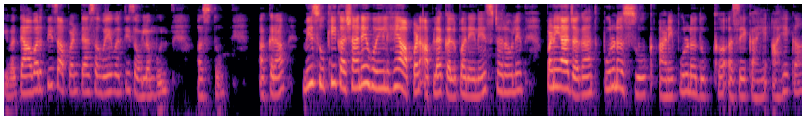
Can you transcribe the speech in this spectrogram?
किंवा त्यावरतीच आपण त्या सवयीवरतीच अवलंबून असतो. अकरा मी सुखी कशाने होईल हे आपण आपल्या कल्पनेनेच ठरवले. पण या जगात पूर्ण सुख आणि पूर्ण दुःख असे काही आहे का?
